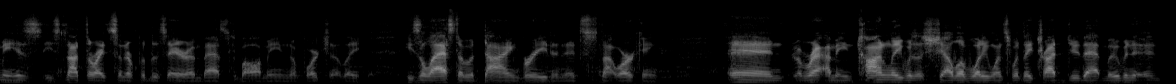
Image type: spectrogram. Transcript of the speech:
I mean, his he's not the right center for this era in basketball. I mean, unfortunately, he's the last of a dying breed, and it's not working. And I mean, Conley was a shell of what he wants. What they tried to do that move, and it,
